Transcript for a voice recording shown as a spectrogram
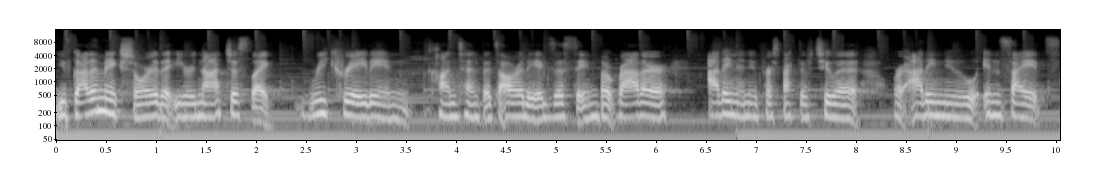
You've got to make sure that you're not just like recreating content that's already existing, but rather adding a new perspective to it or adding new insights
